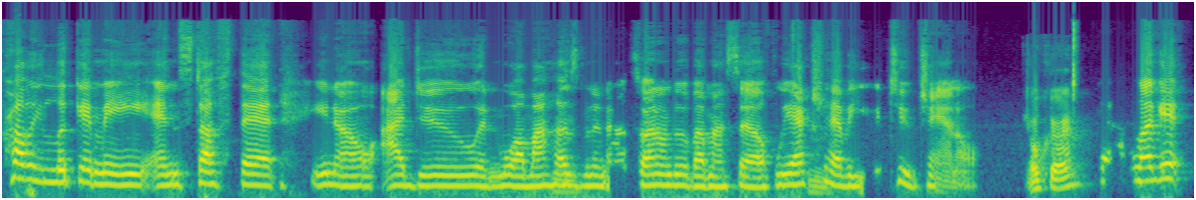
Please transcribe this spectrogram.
probably look at me and stuff that you know I do, and well, my husband and I. So I don't do it by myself. We actually have a YouTube channel. Okay, Plug it.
